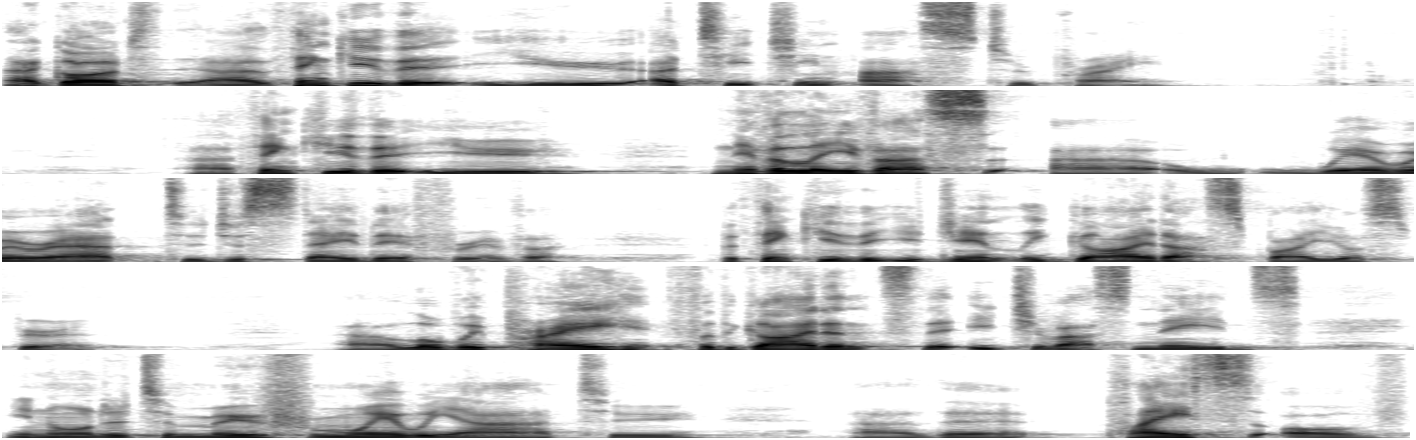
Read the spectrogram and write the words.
Uh, God, uh, thank you that you are teaching us to pray. Uh, thank you that you never leave us uh, where we're at to just stay there forever. But thank you that you gently guide us by your Spirit. Lord, we pray for the guidance that each of us needs in order to move from where we are to uh, the place of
